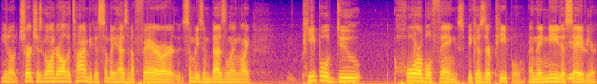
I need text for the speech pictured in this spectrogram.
you know, churches go under all the time because somebody has an affair or somebody's embezzling. Like people do horrible things because they're people and they need a savior.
